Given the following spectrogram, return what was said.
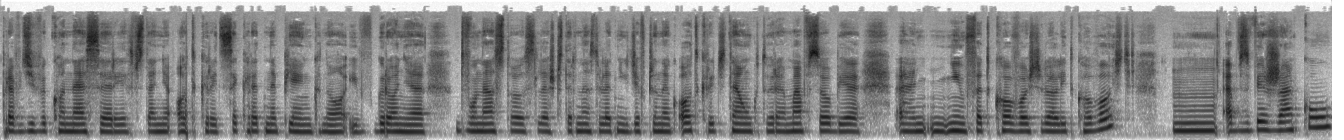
prawdziwy koneser jest w stanie odkryć sekretne piękno i w gronie 12-14-letnich dziewczynek odkryć tę, która ma w sobie e, nimfetkowość, lolitkowość. Mm, a w zwierzaku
